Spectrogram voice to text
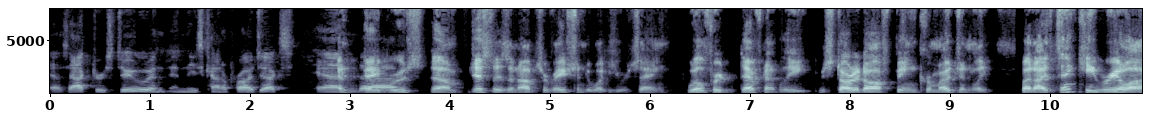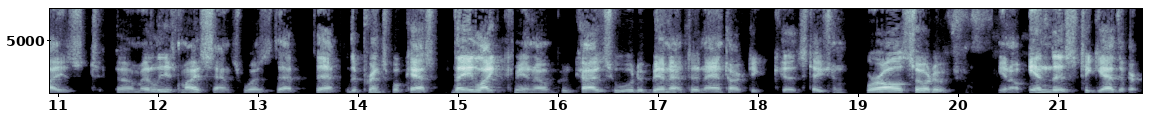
as actors do in, in these kind of projects. And, and hey, uh, Bruce, um, just as an observation to what you were saying, Wilford definitely started off being curmudgeonly, but I think he realized, um, at least my sense was that that the principal cast, they like you know guys who would have been at an Antarctic uh, station, were all sort of you know in this together.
